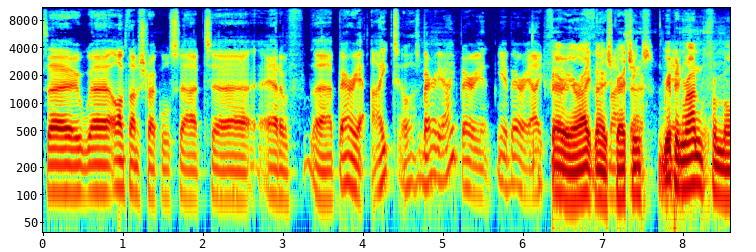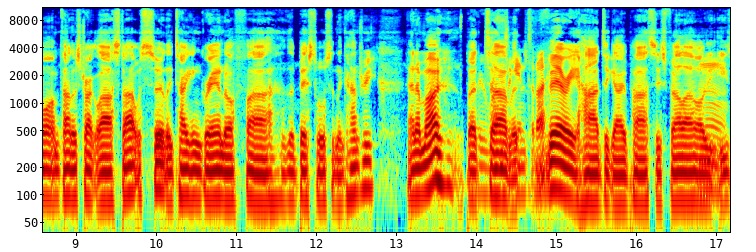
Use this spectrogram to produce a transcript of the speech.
So uh, I'm thunderstruck. We'll start uh, out of uh, barrier eight. Oh, it's barrier eight. Barrier yeah, barrier eight. for- Barrier eight, no scratchings. Mazo. Rip and run from my I'm Thunderstruck last start was certainly taking ground off uh, the best horse in the country, Anamoe. But um, it's today? Mm. very hard to go past this fellow. He's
